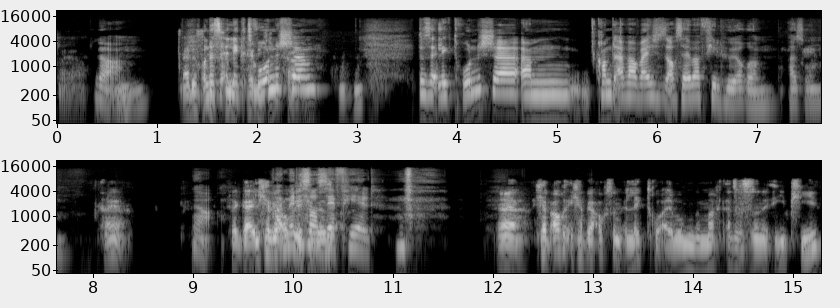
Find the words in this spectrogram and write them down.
Ja. ja. Mhm. ja das und das elektronische, mhm. das elektronische ähm, kommt einfach, weil ich es auch selber viel höre. Also. Ah ja. Ja. Sehr geil. Ich habe ja auch mir das auch sehr fehlt. Ja, ich habe auch, ich habe ja auch so ein Elektroalbum gemacht, also so eine EP.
